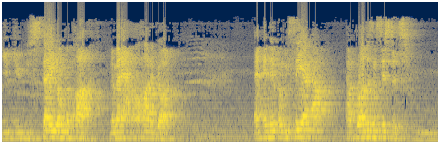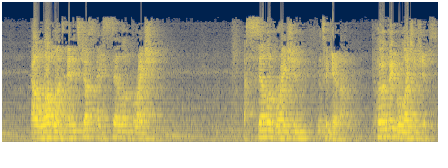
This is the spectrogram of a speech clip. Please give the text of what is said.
You, you, you stayed on the path, no matter how hard it got. And, and, then, and we see our, our, our brothers and sisters, our loved ones, and it's just a celebration a celebration together. Perfect relationships.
